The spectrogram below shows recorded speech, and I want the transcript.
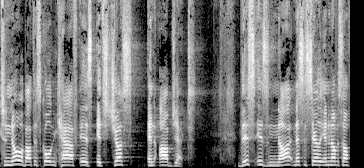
to know about this golden calf is it's just an object. This is not necessarily in and of itself.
